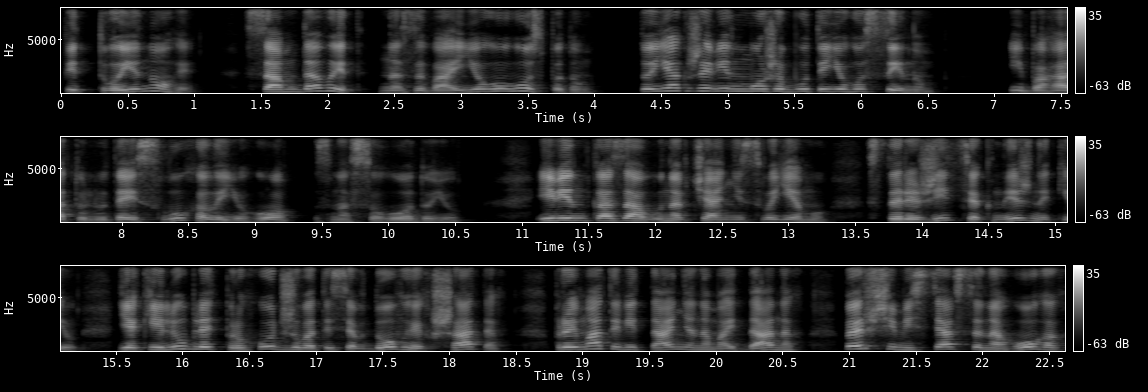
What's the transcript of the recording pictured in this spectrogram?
під твої ноги. Сам Давид називає його Господом, то як же він може бути його сином? І багато людей слухали його з насолодою. І він казав у навчанні своєму: стережіться книжників, які люблять проходжуватися в довгих шатах, приймати вітання на майданах, перші місця в синагогах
